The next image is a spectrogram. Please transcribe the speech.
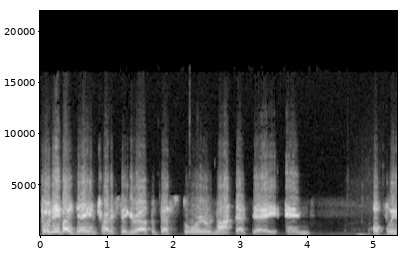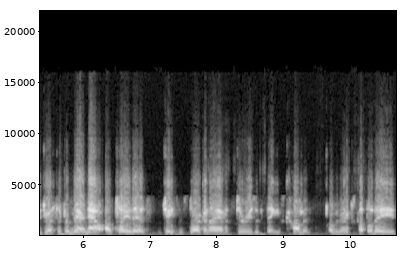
Go day by day and try to figure out the best story or not that day, and hopefully address it from there. Now, I'll tell you this Jayson Stark and I have a series of things coming over the next couple of days,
